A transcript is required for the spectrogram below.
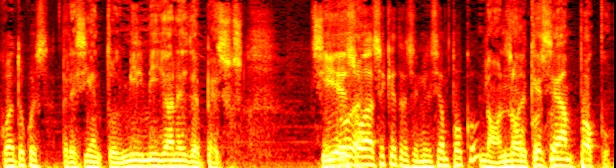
¿Cuánto cuesta? 300 mil millones de pesos. ¿Y eso hace que 13 mil sean poco? No, no que sean poco,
